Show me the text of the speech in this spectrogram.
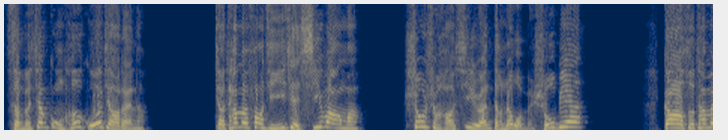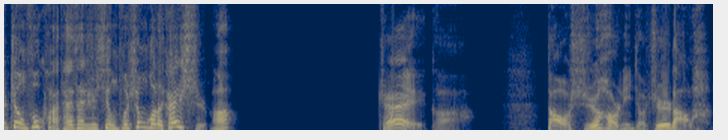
怎么向共和国交代呢？叫他们放弃一切希望吗？收拾好细软，等着我们收编？告诉他们，政府垮台才是幸福生活的开始吗？这个，到时候你就知道了。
